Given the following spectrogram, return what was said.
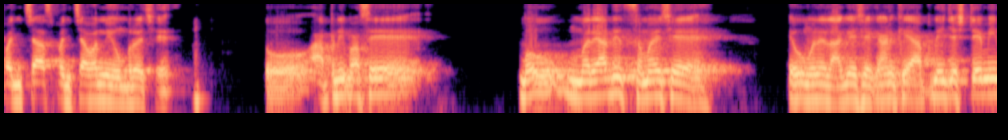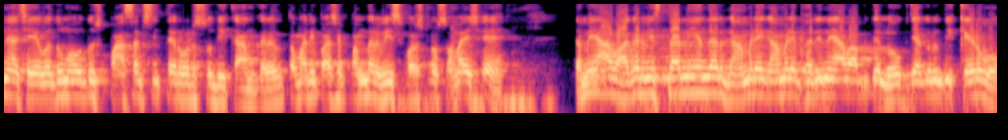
પંચાસ પંચાવનની ઉંમર છે. તો આપણી પાસે બહુ મર્યાદિત સમય છે એવું મને લાગે છે, કારણ કે આપની જે સ્ટેમિના છે એ વધુમાં વધુ પાસઠ સિત્તેર વર્ષ સુધી કામ કરે. તો તમારી પાસે પંદર વીસ વર્ષનો સમય છે. તમે આ વાગડ વિસ્તારની અંદર ગામડે ગામડે ફરીને આ બાબતે લોક જાગૃતિ કેળવો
